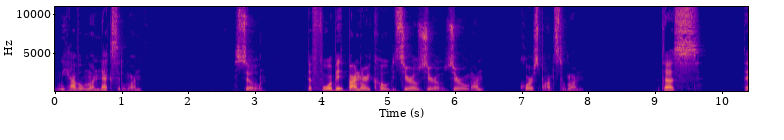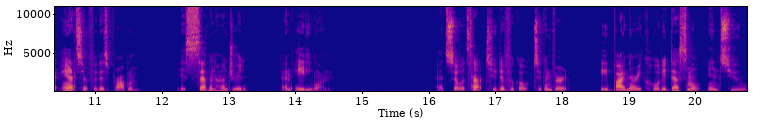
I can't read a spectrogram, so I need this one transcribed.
we have a 1 next to the 1. So the 4-bit binary code 0001 corresponds to 1. Thus, the answer for this problem is 781. And so it's not too difficult to convert a binary coded decimal into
